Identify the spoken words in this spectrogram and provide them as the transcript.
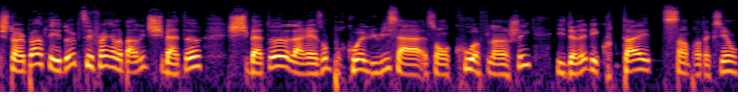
j'étais un peu entre les deux. Puis Frank en a parlé de Shibata. Shibata, la raison pourquoi lui, sa- son coup a flanché, il donnait des coups de tête sans protection.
